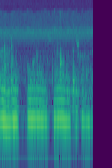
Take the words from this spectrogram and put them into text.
Lo puedo entrar.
